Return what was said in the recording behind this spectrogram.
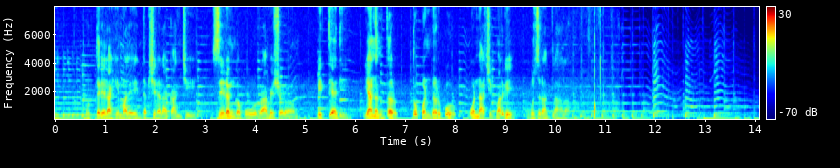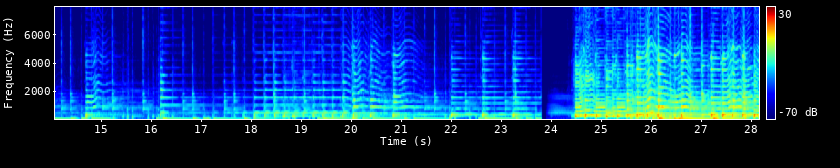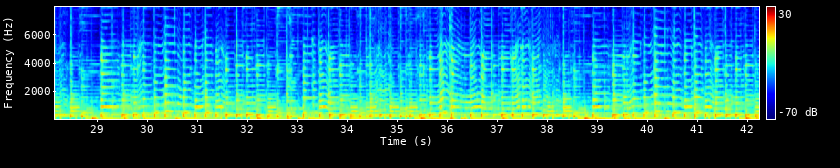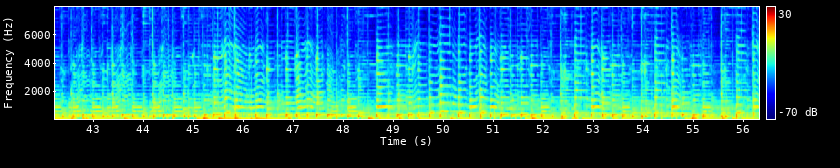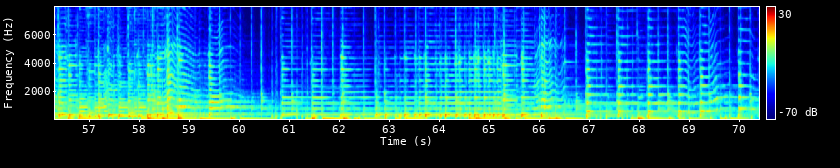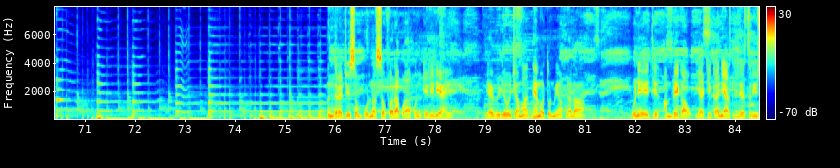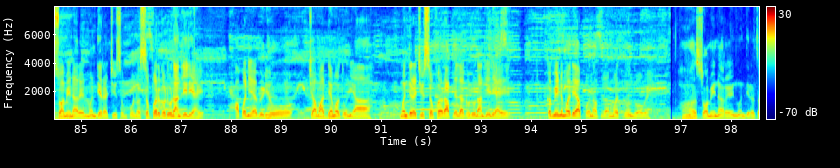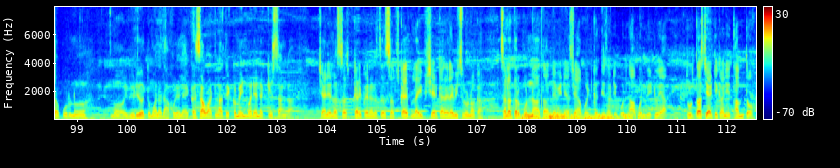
उत्तरेला हिमालय दक्षिणेला कांची श्रीरंगपूर रामेश्वरम इत्यादी. यानंतर तो पंढरपूर व नाशिक मार्गे गुजरातला आला. मंदिराची संपूर्ण सफर आपण आपण केलेली आहे. या व्हिडिओच्या माध्यमातून मी आपल्याला पुणे येथील आंबेगाव या ठिकाणी असलेल्या श्री स्वामीनारायण मंदिराची संपूर्ण सफर घडवून आणलेली आहे. आपण या व्हिडिओच्या माध्यमातून या मंदिराची सफर आपल्याला घडवून आणलेली आहे. कमेंटमध्ये आपण आपलं मत नोंदवावे. हा स्वामीनारायण मंदिराचा पूर्ण म व्हिडिओ तुम्हाला दाखवलेला आहे. कसा वाटला ते कमेंटमध्ये नक्कीच सांगा. चॅनेलला सबस्क्राईब करण्याचं सबस्क्राईब लाईक शेअर करायला विसरू नका. चला तर पुन्हा आता नवीन अशा भटकंतीसाठी पुन्हा आपण भेटूया. तुर्तास या ठिकाणी थांबतो.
